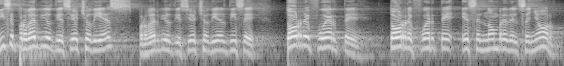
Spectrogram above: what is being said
Dice Proverbios 18:10, Proverbios 18:10 dice, torre fuerte, torre fuerte es el nombre del Señor.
